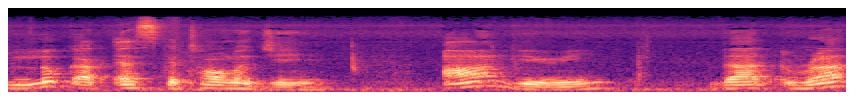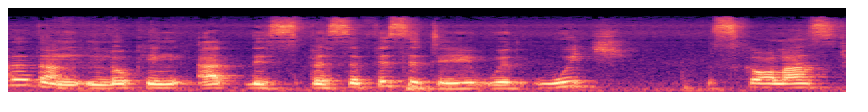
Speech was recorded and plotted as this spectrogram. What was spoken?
look at eschatology, arguing that rather than looking at the specificity with which scholars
